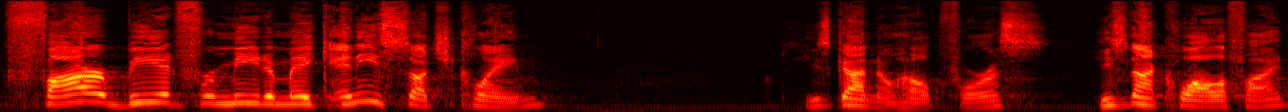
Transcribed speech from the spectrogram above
far be it from me to make any such claim. He's got no help for us, he's not qualified.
